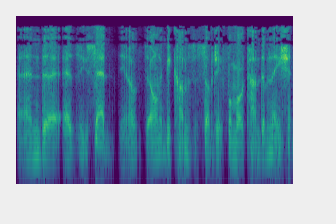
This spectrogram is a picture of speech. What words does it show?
and uh, as you said, you know, it only becomes a subject for more condemnation.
